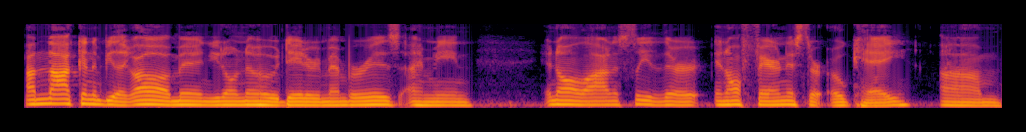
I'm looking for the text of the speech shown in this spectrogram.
I'm not gonna be like, oh man, you don't know who a Day to Remember is. I mean, in all honesty, they're in all fairness, they're okay. Um,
